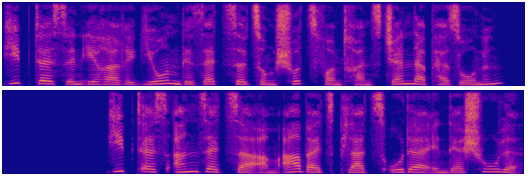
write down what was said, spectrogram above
Gibt es in Ihrer Region Gesetze zum Schutz von Transgender-Personen? Gibt es Ansätze am Arbeitsplatz oder in der Schule,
